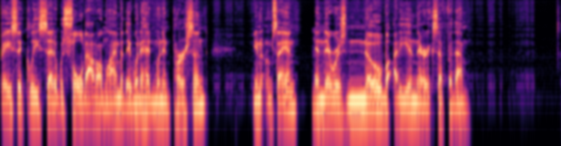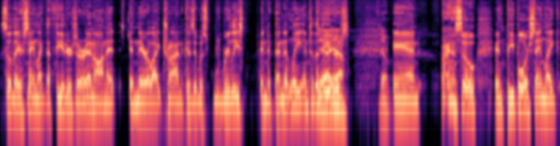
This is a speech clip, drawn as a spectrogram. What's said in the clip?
basically said it was sold out online, but they went ahead and went in person. You know what I'm saying? Mhm. And there was nobody in there except for them. So they're saying like the theaters are in on it, and they're like trying because it was released independently into the Yeah, yeah. theaters. Yep. And so, and people are saying like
